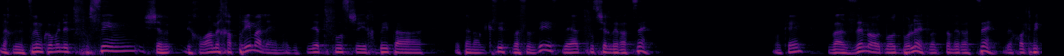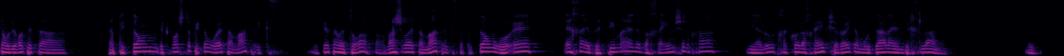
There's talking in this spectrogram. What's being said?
אנחנו יוצרים כל מיני דפוסים שלכאורה מכפרים עליהם. אז אצלי הדפוס שהחביא את הנרקסיסט והסדיסט זה היה דפוס של מרצה. אוקיי? ואז זה מאוד מאוד בולט, ואז אתה מרצה, ויכולת פתאום לראות את ה... אתה פתאום, זה כמו שאתה פתאום רואה את המטריקס. זה קטע מטורף, אתה ממש רואה את המטריקס, אתה פתאום רואה איך ההיבטים האלה בחיים שלך ניהלו אותך כל החיים כשלא היית מודע להם בכלל. אז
